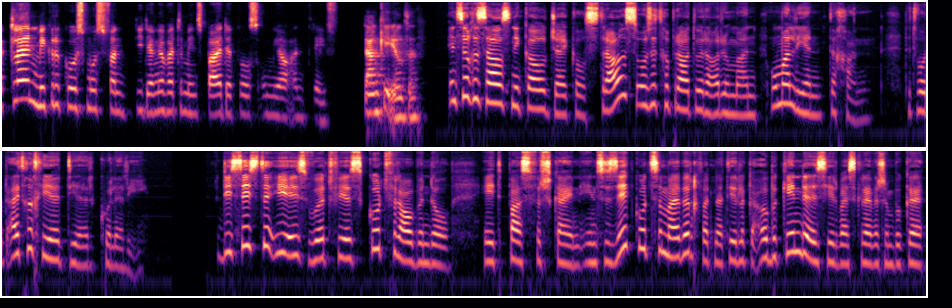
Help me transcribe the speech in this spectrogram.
'n klein mikrokosmos van die dinge wat 'n mens baie dikwels om jou aantref. Dankie Ilse. En so gesels Nicole Jekyll Strauss, ons het gepraat oor haar roman Om alleen te gaan. Dit word uitgegee deur Kolerie. Die 6ste US Woordfees kortverhaalbundel het pas verskyn en Suzette Kotse Meiburg wat natuurlik 'n ou bekende is hier by skrywers en boeke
